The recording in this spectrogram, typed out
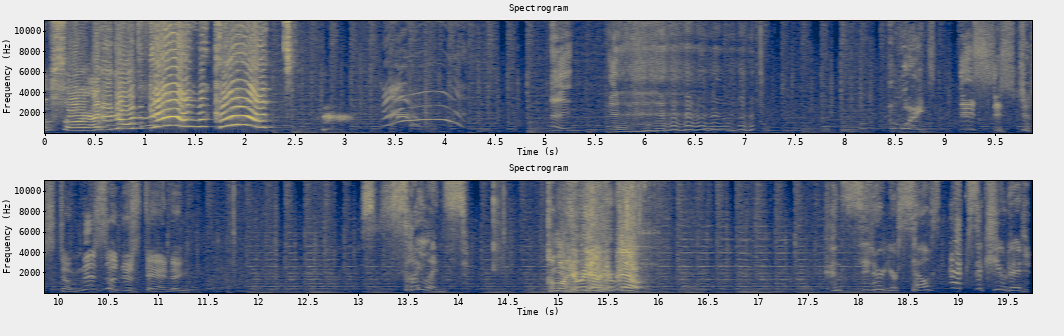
I'm sorry, I didn't know what to do. Wait, this is just a misunderstanding! Silence! Come on, hear me out. Hear me out. Consider yourselves executed!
